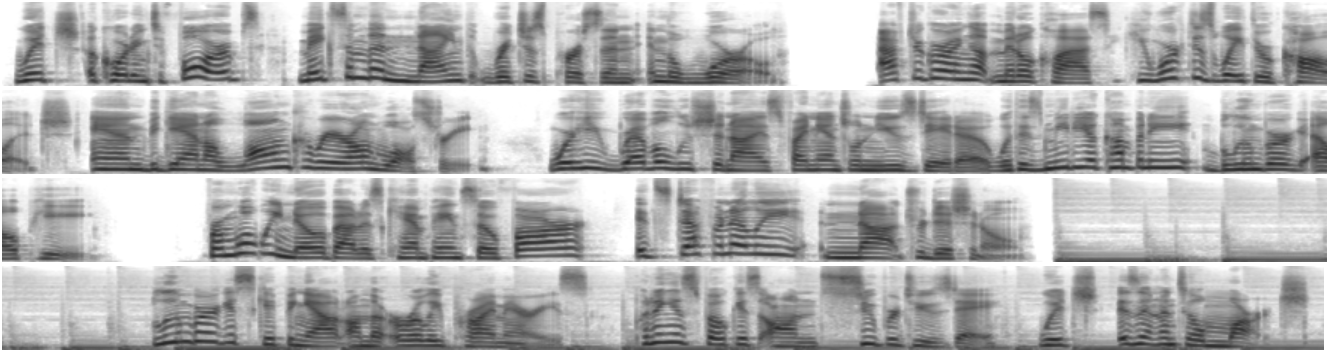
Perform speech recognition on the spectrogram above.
which, according to Forbes, makes him the ninth richest person in the world. After growing up middle class, he worked his way through college and began a long career on Wall Street, where he revolutionized financial news data with his media company, Bloomberg LP. From what we know about his campaign so far, it's definitely not traditional. Bloomberg is skipping out on the early primaries, putting his focus on Super Tuesday, which isn't until March.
